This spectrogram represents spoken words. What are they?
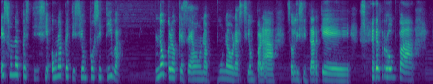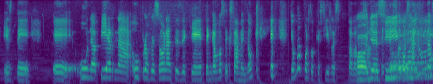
es una petición, una petición positiva. No creo que sea una, una oración para solicitar que se rompa este, eh, una pierna, un profesor antes de que tengamos examen, ¿no? yo me acuerdo que sí restábamos. Oye, sí, los alumnos.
